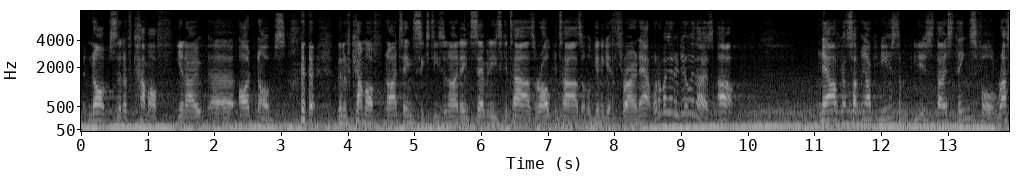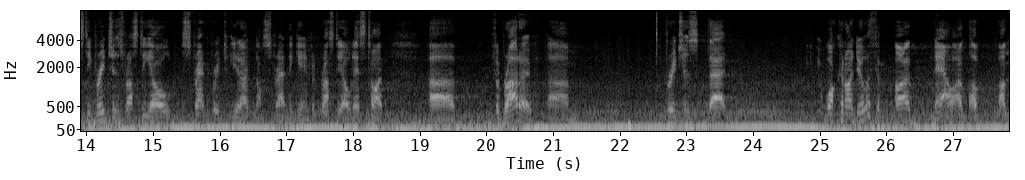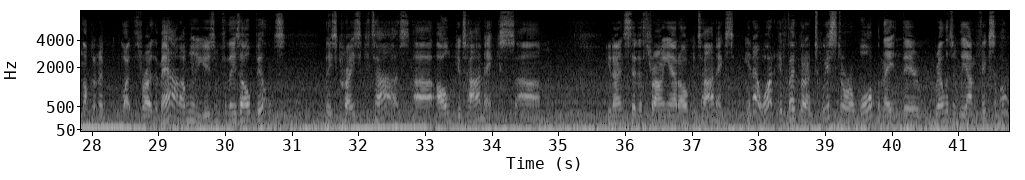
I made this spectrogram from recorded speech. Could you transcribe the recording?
knobs that have come off, you know, uh, odd knobs that have come off 1960s or 1970s guitars or old guitars that were going to get thrown out. What am I going to do with those? Oh, now I've got something I can use them use those things for. Rusty bridges, rusty old Strat bridge, you know, not Strat again, but rusty old S type uh, vibrato um, bridges that what can I do with them? I now I, am not going to like throw them out. I'm going to use them for these old builds, these crazy guitars, uh, old guitar necks. Um, you know, instead of throwing out old guitar necks, you know what? If they've got a twist or a warp and they they're relatively unfixable,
